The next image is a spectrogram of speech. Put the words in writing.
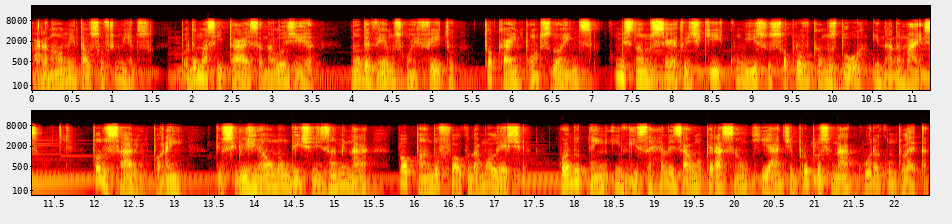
para não aumentar os sofrimentos. Podemos aceitar essa analogia. Não devemos, com efeito, tocar em pontos doentes, como estamos certos de que com isso só provocamos dor e nada mais. Todos sabem, porém, que o cirurgião não deixa de examinar, palpando o foco da moléstia, quando tem em vista realizar uma operação que há de proporcionar cura completa.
